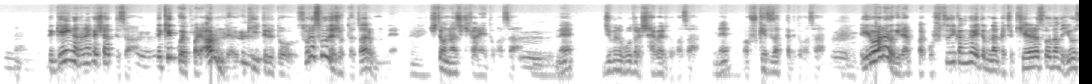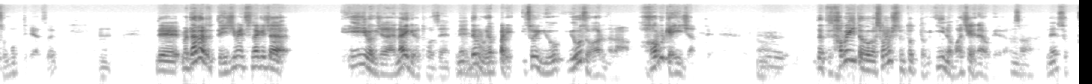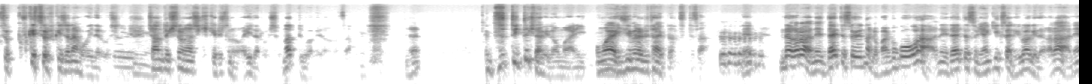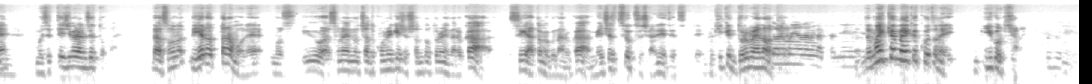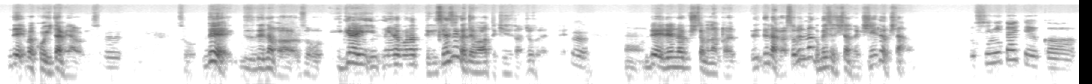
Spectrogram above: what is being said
うんで、原因が何かしらあってさうん、で、結構やっぱりあるんだよ。聞いてると、そりゃそうでしょってやつあるもんね。うん人の話聞かねえとかさ、うんね。自分のことが喋るとかさ、ね。まあ不潔だったりとかさ、うん言われるわけで、やっぱこう普通に考えてもなんかちょっと嫌われそうだな要素を持ってるやつ。うん、で、まあ、だからっていじめにつなげちゃいいわけじゃないないけど当然。ね、でもやっぱりそういう要要素があるなら省きゃいいじゃんって。うんうんだって省いた方がその人にとってもいいのは間違いないわけだからさ。ね、そそ不潔する不潔じゃない方がいいだろうし、うんちゃんと人の話聞ける人の方がいいだろうし、なってるわけだからさ。ね。ずっと言ってきたわけだよ、お前に。お前はいじめられるタイプだっつってさ。ねだからね、大体そういうなんかバカ子はね、大体そのヤンキー臭いのいるわけだからね、もう絶対いじめられるぜってお前。だからその嫌だったらもうね、もう要はその辺のちゃんとコミュニケーションちゃんと取るようになるか、すげえ頭良くなるか、めちゃ強くするしかねえぜっつって。結局どれもやらなかった、ね。どれもやらなかったね。で毎回毎回こういうとね、言うこと聞かない。で、まあこういう痛みになるわけですよ。うんそうで、で、なんかそう、いきなりいなくなって、先生が電話があって気づいたんでしょ、それって。うんうん、で、連絡してもなんか、で、でなんかそれなんかメッセージ来たんだけ？ど、死にたいの来たの？死にたいっていうか、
